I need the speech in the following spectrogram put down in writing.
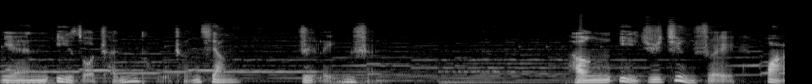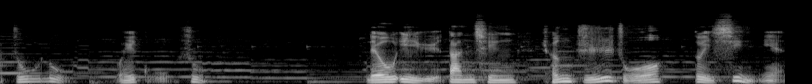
拈一撮尘土成香，至灵神；捧一掬净水，化诸路为古树；留一缕丹青，成执着对信念；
